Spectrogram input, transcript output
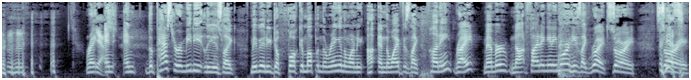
Right, Yes. and and the pastor immediately is like, maybe I need to fuck him up in the ring, and the one uh, and the wife is like, honey, right? Remember, not fighting anymore, and he's like, right, sorry, sorry.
